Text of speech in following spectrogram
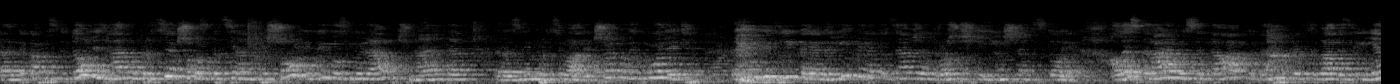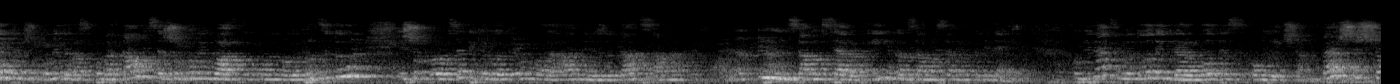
е, така послідовність гарно працює, якщо у вас пацієнт пішов і ви його з нуля починаєте е, з ним працювати. Якщо вони ходять від лікаря до лікаря, то це вже трошечки інша історія. Але стараємося так да, працювати з клієнтом, щоб вони до вас поверталися, щоб вони у вас виконували процедури і щоб е, все-таки ви отримували гарний результат саме, е, саме в себе в клініках, саме в себе в кабінеті. Комбінація методик для роботи з обличчям. Перше, що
